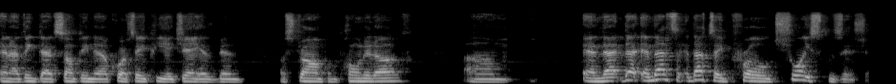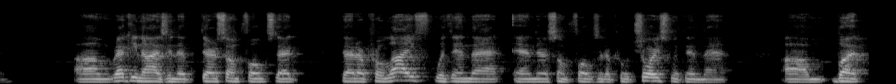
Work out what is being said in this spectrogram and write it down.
and I think that's something that, of course, APHA has been a strong component of. Um, and that, that and that's that's a pro-choice position, um, recognizing that there are some folks that that are pro-life within that, and there are some folks that are pro-choice within that. Um, but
